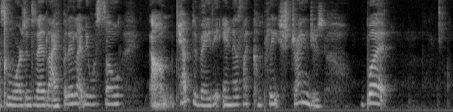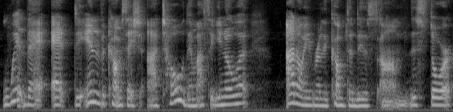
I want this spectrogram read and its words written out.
some words into their life, but they like, they were so um, captivated and it's like complete strangers. But with that, at the end of the conversation, I told them, I said, you know what? I don't even really come to this um this store.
